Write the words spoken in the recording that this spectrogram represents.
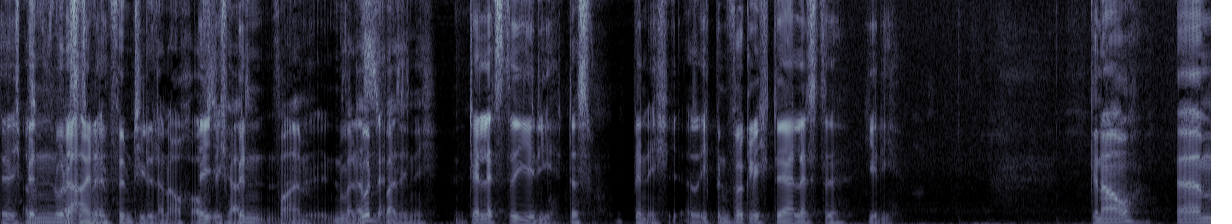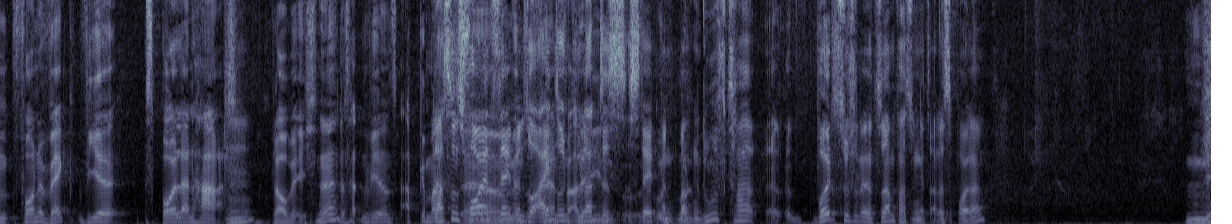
Äh, Ich Also, bin nur was der es mit eine. dem Filmtitel dann auch auf Ich, sich ich hat, bin vor allem, äh, nur, weil das nur weiß ich nicht. Der letzte Jedi, das bin ich. Also ich bin wirklich der letzte Jedi. Genau. Ähm, vorneweg, wir spoilern hart, glaube ich. Ne? Das hatten wir uns abgemacht. Lass uns vorher ein Ähm, Statement, so ein, so ein kulantes Statement und- machen. Du zwar, äh, wolltest du schon in der Zusammenfassung jetzt alles spoilern? Nee,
